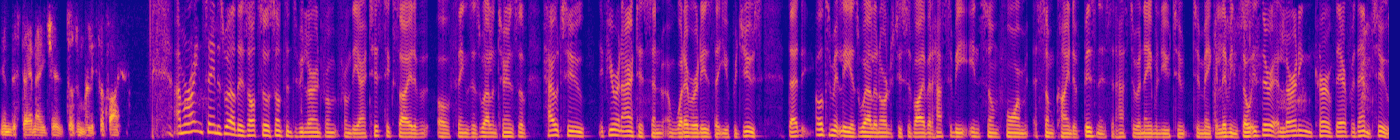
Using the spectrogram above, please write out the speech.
in this day and age, it doesn't really suffice. Am I right in saying as well there's also something to be learned from, from the artistic side of, of things as well in terms of how to, if you're an artist and, and whatever it is that you produce, that ultimately as well in order to survive it has to be in some form some kind of business. It has to enable you to, to make a living. So is there a learning curve there for them too?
